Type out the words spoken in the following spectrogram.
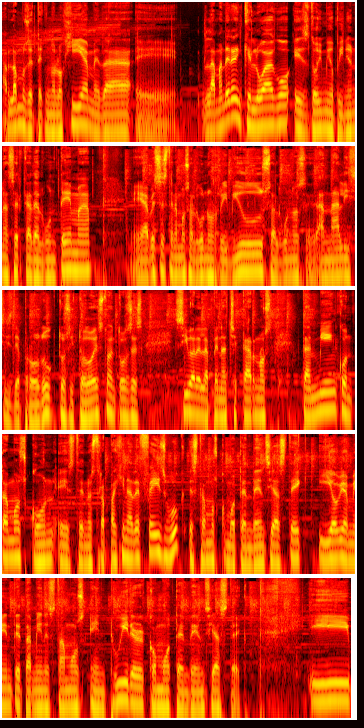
Hablamos de tecnología, me da... Eh, la manera en que lo hago es doy mi opinión acerca de algún tema. Eh, a veces tenemos algunos reviews, algunos eh, análisis de productos y todo esto. Entonces sí vale la pena checarnos. También contamos con este, nuestra página de Facebook. Estamos como Tendencias Tech y obviamente también estamos en Twitter como Tendencias Tech. Y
